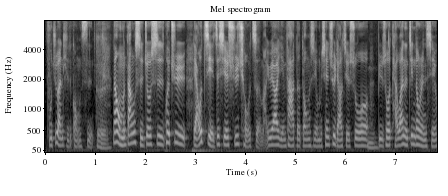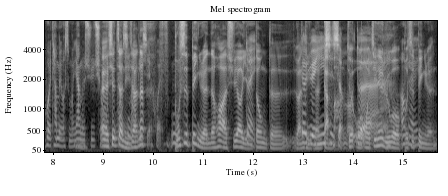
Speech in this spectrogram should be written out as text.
辅助软体的公司，对，那我们当时就是会去了解这些需求者嘛，因为要研发的东西，我们先去了解说，比如说台湾的渐冻人协会，他们有什么样的。需求哎，先暂停一下。那不是病人的话，需要眼动的软体能干嘛？就我我今天如果不是病人，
